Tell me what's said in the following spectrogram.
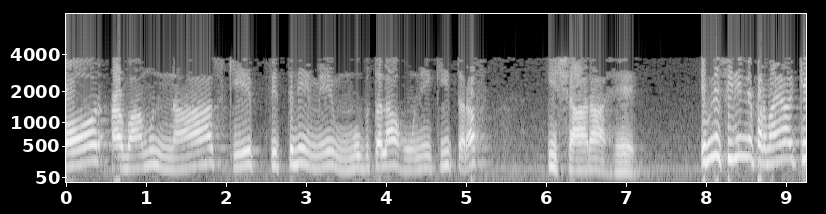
اور عوام الناس کے فتنے میں مبتلا ہونے کی طرف اشارہ ہے۔ ابن سیرین نے فرمایا کہ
